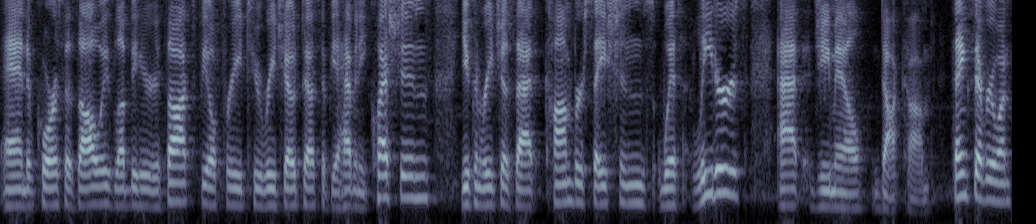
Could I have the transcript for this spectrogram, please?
And of course, as always, love to hear your thoughts. Feel free to reach out to us if you have any questions. You can reach us at conversationswithleaders at gmail.com. Thanks, everyone.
